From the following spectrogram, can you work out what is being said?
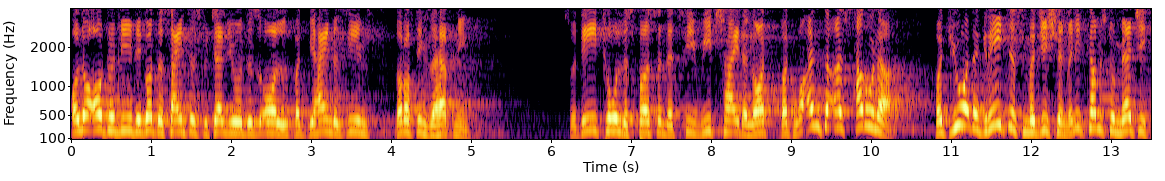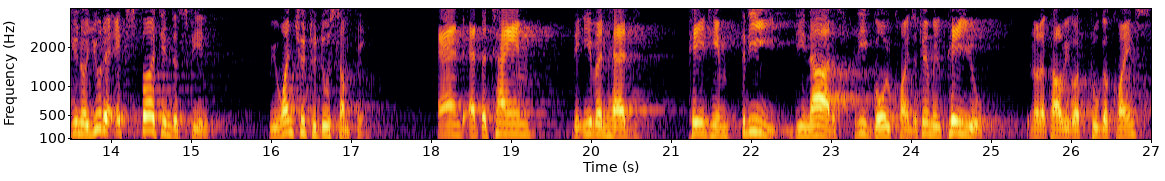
Although outwardly they got the scientists to tell you this all, but behind the scenes, a lot of things are happening. So they told this person that, see, we tried a lot, but وَأَنْتَ أَسْحَرُنَا But you are the greatest magician. When it comes to magic, you know, you're the expert in this field. We want you to do something. And at the time, they even had paid him three dinars, three gold coins. The we'll pay you. You know, like how we got Kruger coins.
